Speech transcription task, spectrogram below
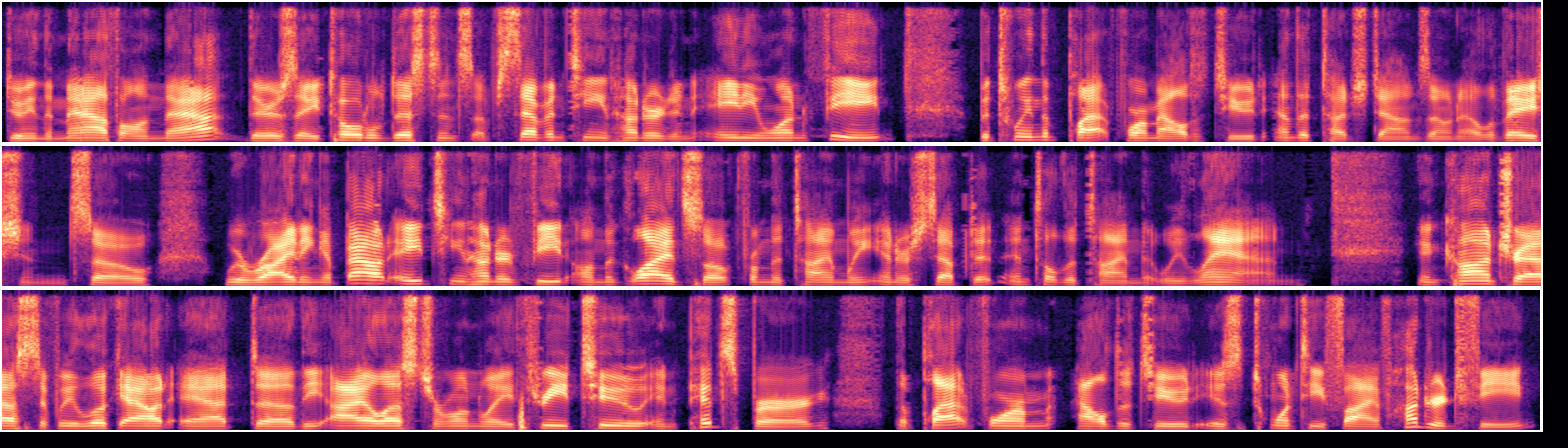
Doing the math on that, there's a total distance of 1,781 feet between the platform altitude and the touchdown zone elevation. So we're riding about 1,800 feet on the glide slope from the time we intercept it until the time that we land. In contrast, if we look out at uh, the ILS to runway 32 in Pittsburgh, the platform altitude is 2,500 feet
